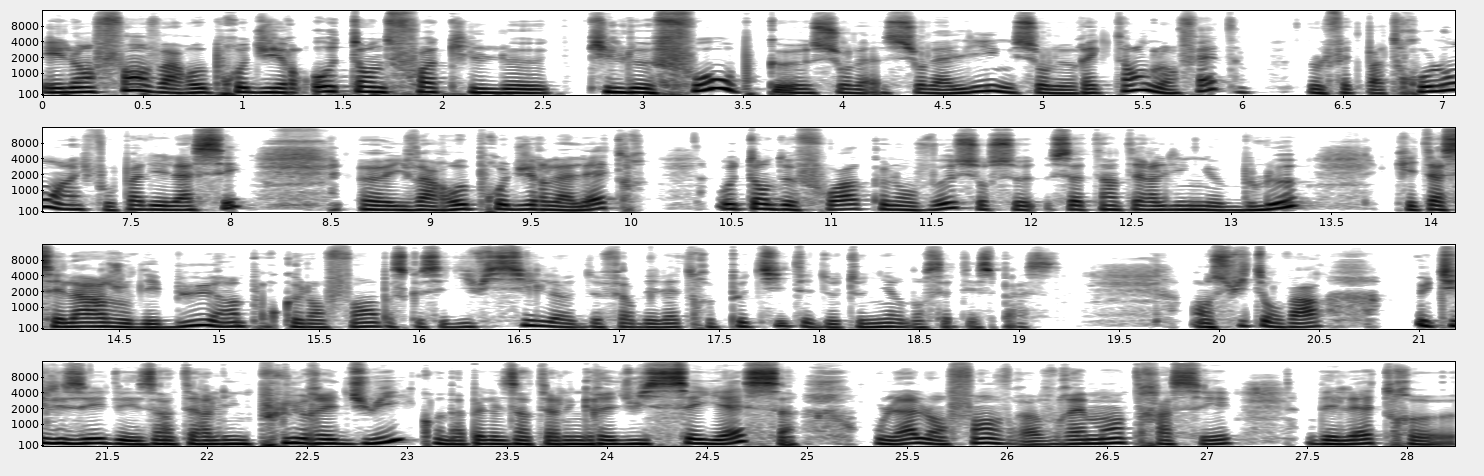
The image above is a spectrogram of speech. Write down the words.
et l'enfant va reproduire autant de fois qu'il le, qu'il le faut que sur la, sur la ligne, sur le rectangle en fait. Ne le faites pas trop long, hein, il faut pas les lasser. Euh, il va reproduire la lettre autant de fois que l'on veut sur cette interligne bleue qui est assez large au début hein, pour que l'enfant, parce que c'est difficile de faire des lettres petites et de tenir dans cet espace. Ensuite, on va utiliser des interlignes plus réduits, qu'on appelle les interlignes réduits CIS, où là, l'enfant va vraiment tracer des lettres euh,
